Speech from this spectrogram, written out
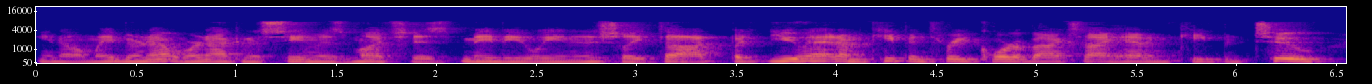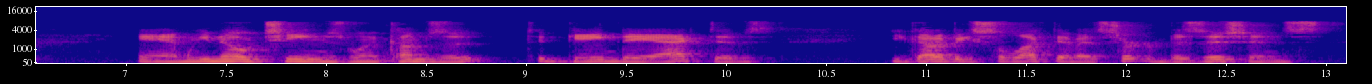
you know maybe we're not we're not going to see him as much as maybe we initially thought. But you had him keeping three quarterbacks, I had him keeping two, and we know teams when it comes to, to game day actives, you got to be selective at certain positions.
